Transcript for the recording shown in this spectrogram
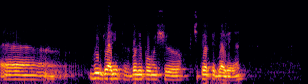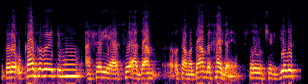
э, будет говориться с Божьей помощью в четвертой главе, которая указывает ему Ашер Ясе Адам, Отам Адам Вехайдая, что он человек делать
